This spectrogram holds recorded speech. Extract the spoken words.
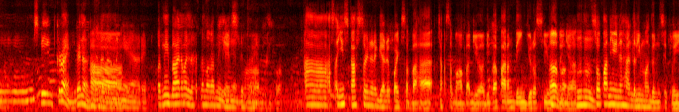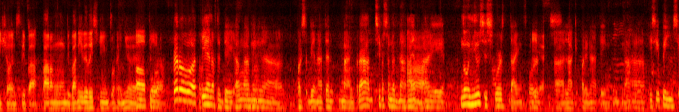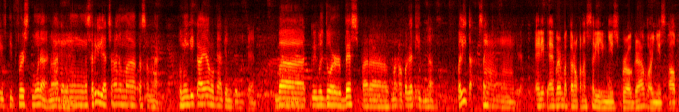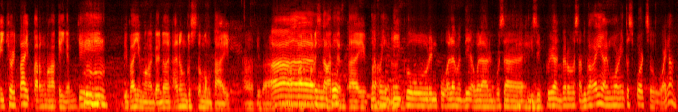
mostly crime, ganun. Ganun Ah. ang nangyayari. Pag may baha naman, lahat naman kami. Yes, ganyan, ah. po. Ah, as a newscaster na nagre-report sa baha tsaka sa mga bagyo, 'di ba? Parang dangerous yung Opo. ano niya. Mhm. So paano niyo ina-handle yung mga ganung situations, 'di ba? Parang 'di ba nire-risk niyo yung buhay niyo eh, 'di Opo. ba? Pero at the end of the day, ang aming uh, pagsabihin natin, mantra, sinusunod namin Ah. ay no news is worth dying for. Yes. Ah, lagi pa rin nating ah, isipin yung safety first muna ng ating Mm. sarili at saka ng mga kasamahan. Kung hindi kaya, wag natin pilitin. But we will do our best para makapagatid ng balita sa inyo. Mm. And if ever magkaroon ka ng sariling news program or news uh, picture type, parang mga KMJ, Mhm. 'Di ba? Yung mga ganon. Anong gusto mong type? Ah, 'di ba? Ah, correspondent type. Naku, parang hindi ko rin po alam at di, wala rin po sa Mm. isip ko yan. Pero sabi ko kanina, I'm more into sports, so why not?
